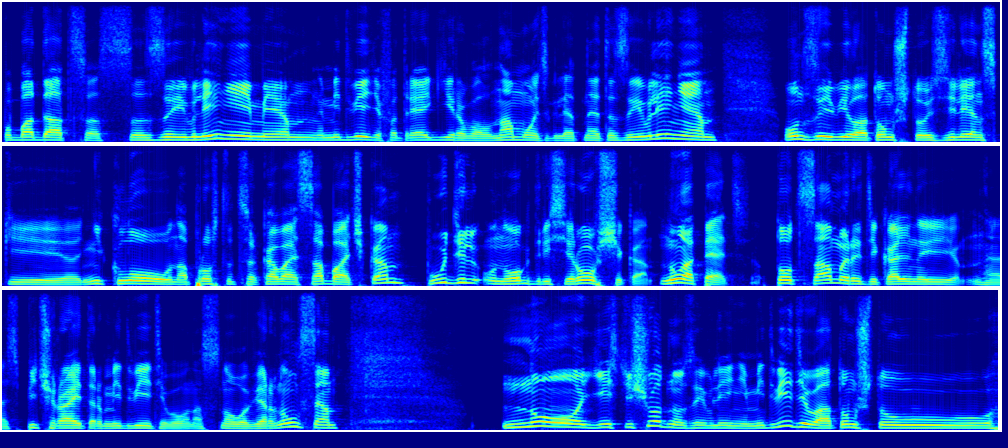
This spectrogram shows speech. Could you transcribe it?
пободаться с заявлениями, Медведев отреагировал, на мой взгляд, на это заявление, он заявил о том, что Зеленский не клоун, а просто цирковая собачка, пудель у ног дрессировщика. Ну, опять, тот самый радикальный э, спичрайтер Медведева у нас снова вернулся. Но есть еще одно заявление Медведева о том, что у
